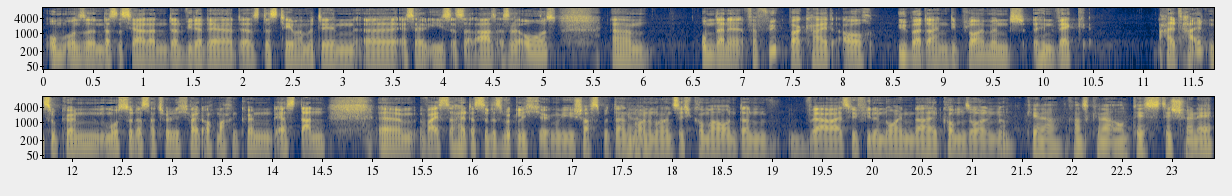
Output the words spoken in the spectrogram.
um unseren, das ist ja dann, dann wieder der, das, das Thema mit den äh, SLIs, SLAs, SLOs, ähm, um deine Verfügbarkeit auch über dein Deployment hinweg halt halten zu können, musst du das natürlich halt auch machen können. Und erst dann ähm, weißt du halt, dass du das wirklich irgendwie schaffst mit deinen ja. 99, und dann wer weiß, wie viele neuen da halt kommen sollen. Ne? Genau, ganz genau. Und das, das Schöne,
